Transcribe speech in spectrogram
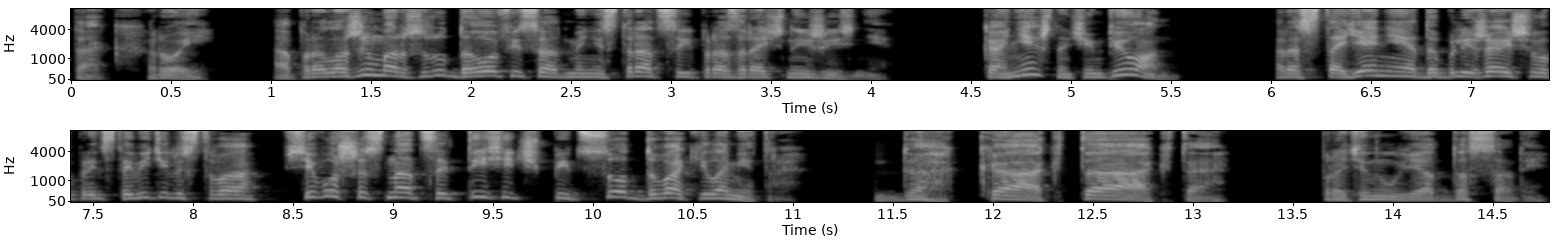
Так, Рой, а проложи маршрут до офиса администрации прозрачной жизни. Конечно, чемпион. Расстояние до ближайшего представительства всего 16 502 километра. Да как так-то? Протянул я от досады.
